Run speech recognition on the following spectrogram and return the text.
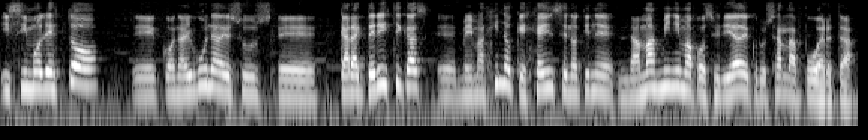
Y si molestó con alguna de sus características, me imagino que Heinze no tiene la más mínima posibilidad de cruzar la puerta.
